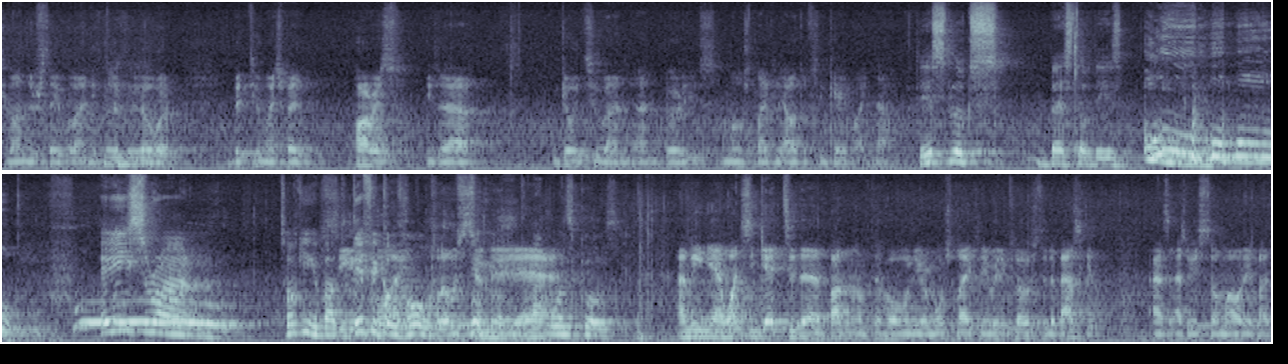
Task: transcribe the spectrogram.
too understable, and it flipped it Mhm. over a bit too much. But Paris is a go-to, and and birdie is most likely out of the game right now. This looks best of these. Ooh, ace run. Talking about Seemed difficult hole. Close to me, that was close. I mean, yeah. Once you get to the bottom of the hole, you're most likely really close to the basket, as as we saw Mauri. But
